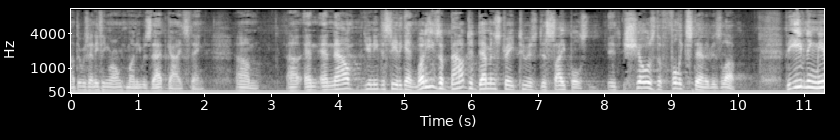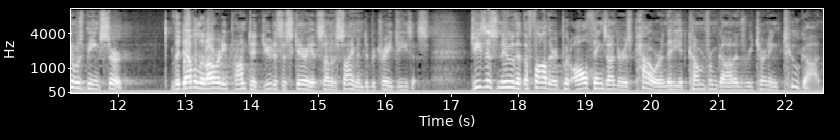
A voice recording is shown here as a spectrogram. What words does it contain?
Not there was anything wrong with money, it was that guy's thing. Um, uh, and, and now you need to see it again. What he's about to demonstrate to his disciples it shows the full extent of his love. The evening meal was being served. The devil had already prompted Judas Iscariot, son of Simon, to betray Jesus. Jesus knew that the Father had put all things under his power and that he had come from God and was returning to God.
